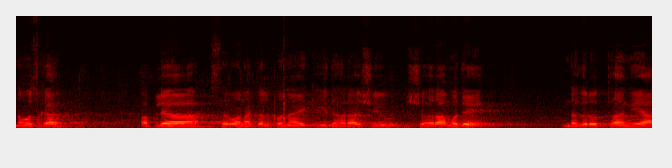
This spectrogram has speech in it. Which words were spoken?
नमस्कार. आपल्या सर्वांना कल्पना आहे की धाराशिव शहरामध्ये नगरोत्थान या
